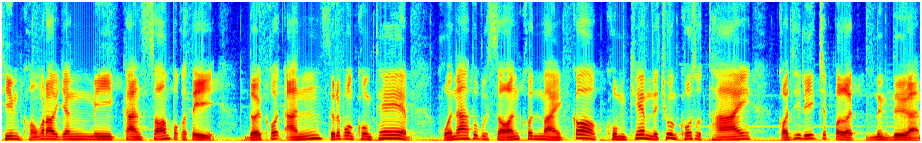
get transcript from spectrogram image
ทีมของเรายังมีการซ้อมปกติ โดยโค้ชอันสุรพงษ์คงเทพ หัวหน้าผู้ฝึกสอนคนใหม่ก็คุมเข้มในช่วงโค้งสุดท้าย ก่อนที่ลีกจะเปิด 1 เดือน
